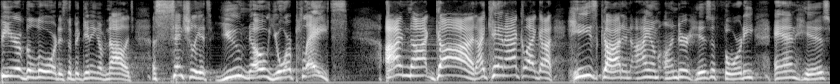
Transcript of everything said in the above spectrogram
fear of the Lord is the beginning of knowledge. Essentially, it's you know your place. I'm not God. I can't act like God. He's God, and I am under His authority and His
